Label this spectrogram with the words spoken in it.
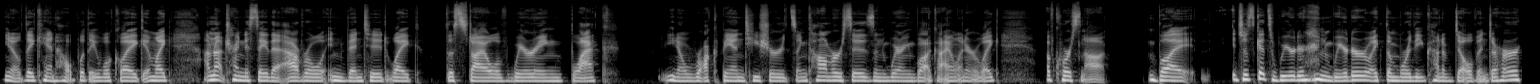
you know, they can't help what they look like. And, like, I'm not trying to say that Avril invented, like, the style of wearing black, you know, rock band t shirts and Converses and wearing black eyeliner. Like, of course not. But it just gets weirder and weirder like the more that you kind of delve into her.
